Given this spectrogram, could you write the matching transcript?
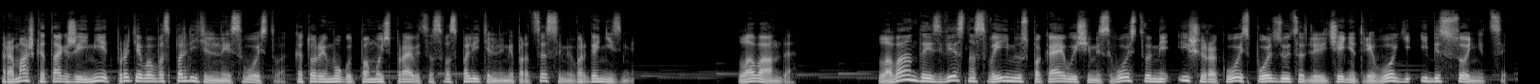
Ромашка также имеет противовоспалительные свойства, которые могут помочь справиться с воспалительными процессами в организме. Лаванда. Лаванда известна своими успокаивающими свойствами и широко используется для лечения тревоги и бессонницы –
